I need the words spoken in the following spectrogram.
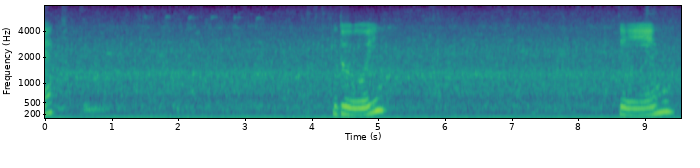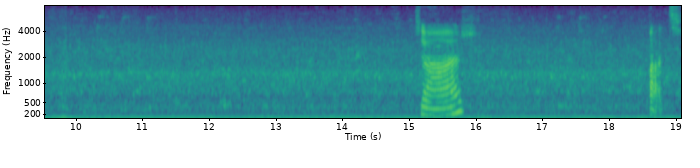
এক দুই, তিন, চার, পাঁচ।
